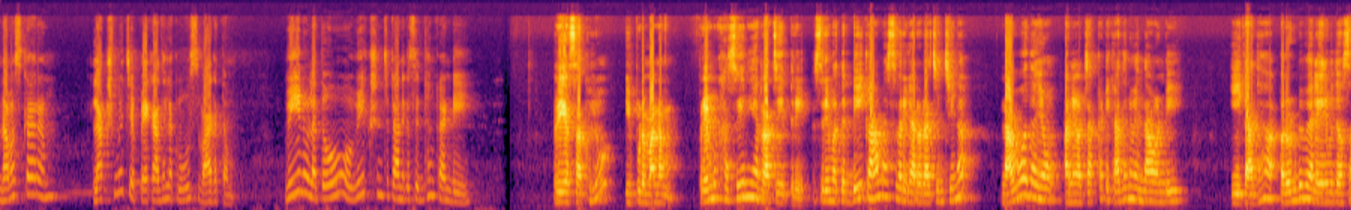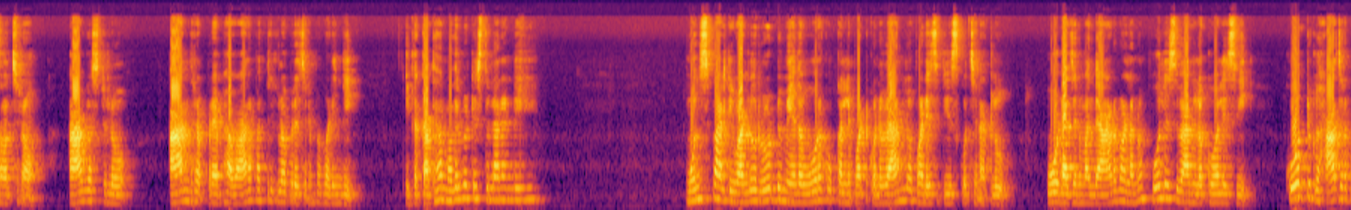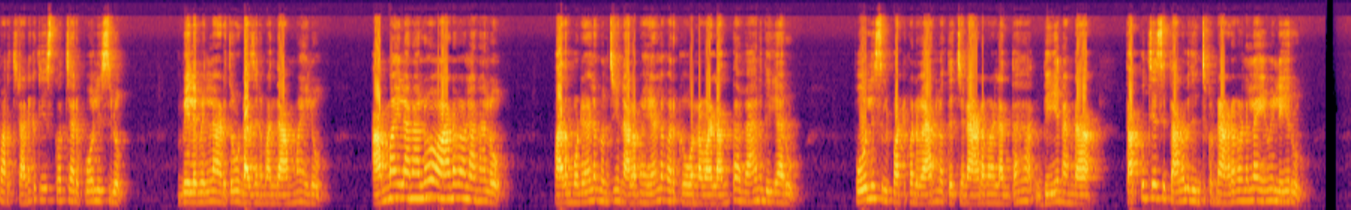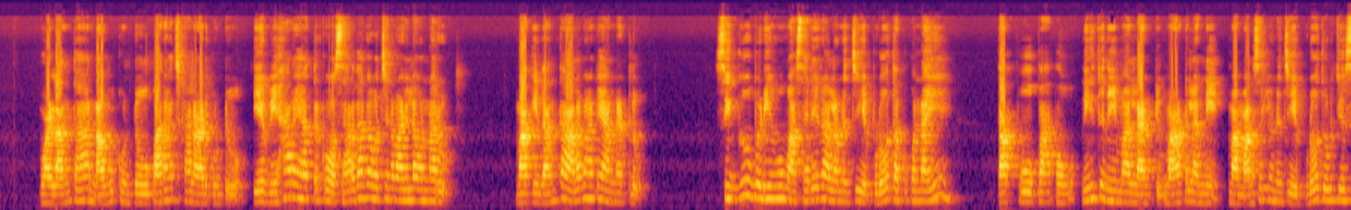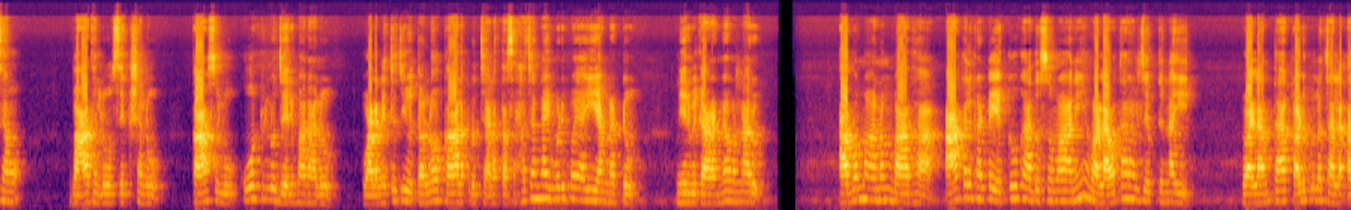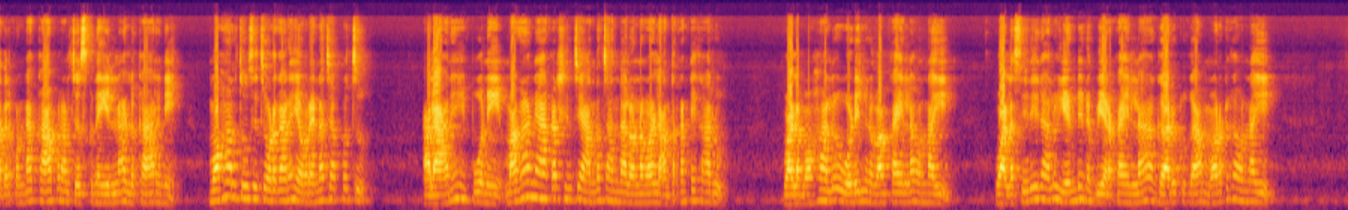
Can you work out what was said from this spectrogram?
నమస్కారం. లక్ష్మి చెప్పే కథలకు స్వాగతం. వీణులతో వీక్షించటానికి సిద్ధం కండి. ప్రియ సఖులు ఇప్పుడు మనం ప్రముఖ సీనియర్ రచయిత్రి శ్రీమతి డి. కామేశ్వరి గారు రచించిన నవోదయం అనే ఒక చక్కటి కథను విందామండి. ఈ కథ రెండు వేల ఎనిమిదవ సంవత్సరం ఆగస్టులో ఆంధ్రప్రభ వారపత్రికలో ప్రచురింపబడింది. ఇక కథ మొదలుపెట్టిస్తున్నానండి. మున్సిపాలిటీ వాళ్ళు రోడ్డు మీద ఊర కుక్కల్ని పట్టుకుని వ్యాన్లో పడేసి తీసుకొచ్చినట్లు ఓ డజన్ మంది ఆడవాళ్ళను పోలీసు వ్యాన్లో కోలేసి కోర్టుకు హాజరుపరచడానికి తీసుకొచ్చారు పోలీసులు. బిలబిల్లాడుతూ డజన్ మంది అమ్మాయిలు అమ్మాయిలు అనాలో ఆడవాళ్ళు అనాలో పదమూడేళ్ళ నుంచి నలభై ఏళ్ళ వరకు ఉన్న వాళ్ళంతా వ్యాన్ దిగారు. పోలీసులు పట్టుకుని వ్యాన్లో తెచ్చిన ఆడవాళ్ళంతా దీనంగా తప్పు చేసి తలలు దించుకున్న ఆడవాళ్ళలా ఏమీ లేరు. వాళ్ళంతా నవ్వుకుంటూ పారాచకాలు ఆడుకుంటూ ఏ విహారయాత్రకో సరదాగా వచ్చిన వాళ్ళలా ఉన్నారు. మాకు అలవాటే అన్నట్లు. సిగ్గు బిడియము మా శరీరాల నుంచి ఎప్పుడో తప్పుకున్నాయి. తప్పు పాపం నీతి నియమాలు లాంటి మాటలన్నీ మా మనసులో నుంచి ఎప్పుడో తుడిచేశాము బాధలు శిక్షలు కాసులు కోర్టులు జరిమానాలు వాళ్ళ నిత్య జీవితంలో కాలకృత్యాలంత సహజంగా ఇమిడిపోయాయి అన్నట్టు. నిర్వికారంగా ఉన్నారు. అవమానం బాధ ఆకలి కంటే ఎక్కువ కాదు సుమా అని వాళ్ళ అవతారాలు చెప్తున్నాయి. వాళ్ళంతా కడుపులో చల్ల కదలకుండా కాపురాలు చేసుకునే ఇల్లాళ్ళు కారని మొహాలు చూసి చూడగానే ఎవరైనా చెప్పొచ్చు. అలా అని పోని మగాన్ని ఆకర్షించే అందచందాలు ఉన్నవాళ్ళు అంతకంటే కారు. వాళ్ళ మొహాలు ఒడిలిన వంకాయల్లా ఉన్నాయి. వాళ్ళ శరీరాలు ఎండిన బీరకాయల్లా గరుకుగా మొరటుగా ఉన్నాయి.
